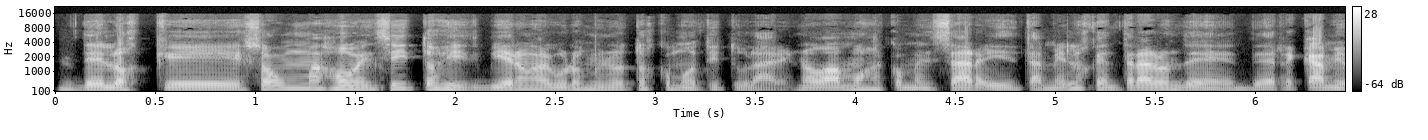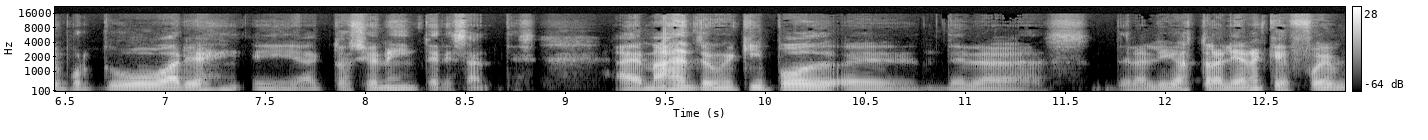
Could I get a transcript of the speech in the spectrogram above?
de los que son más jovencitos y vieron algunos minutos como titulares. No, vamos a comenzar y también los que entraron de, recambio, porque hubo varias eh, actuaciones interesantes. Además, entre un equipo eh, de, las, de la Liga Australiana que fue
